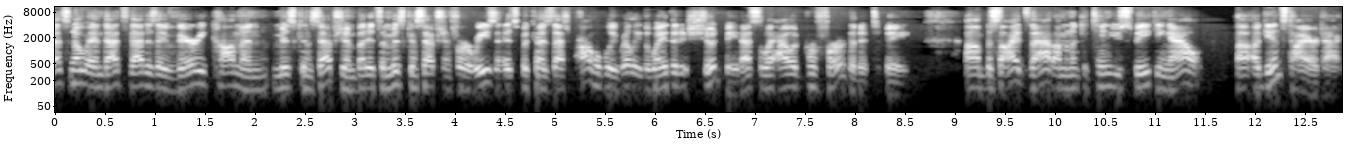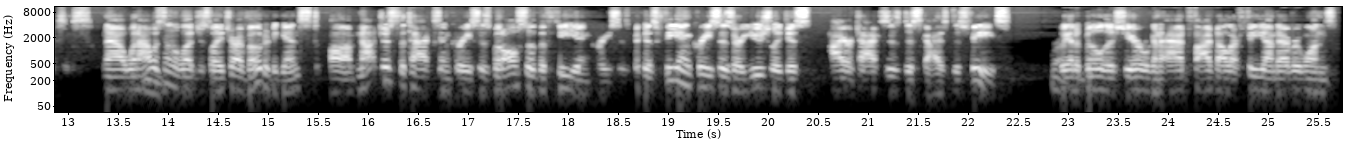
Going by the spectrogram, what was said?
that's no, and that's that is a very common misconception, but it's a misconception for a reason. It's because that's probably really the way that it should be. That's the way I would prefer that it to be. Um, besides that, I'm going to continue speaking out uh, against higher taxes. Now, when I was in the legislature, I voted against uh, not just the tax increases, but also the fee increases, because fee increases are usually just higher taxes disguised as fees. Right. We had a bill this year. We're going to add five dollar fee onto everyone's,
